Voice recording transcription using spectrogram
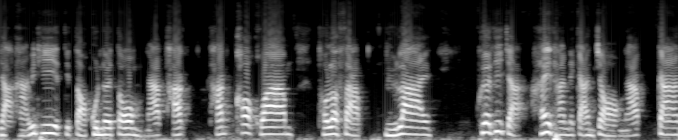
อยากหาวิธีติดต่อคุณโดยตรงนะครับทักทักข้อความโทรศัพท์ หรือไลน์เพื่อที่จะให้ทันในการจองนะครับ การ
